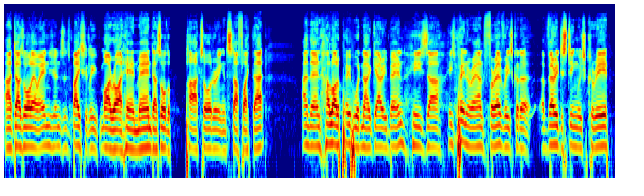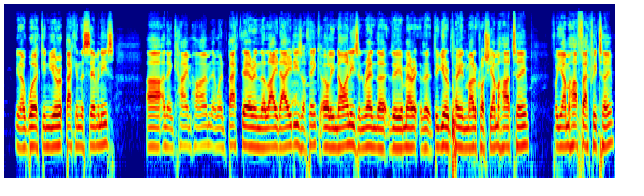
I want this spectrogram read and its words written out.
uh, does all our engines. It's basically my right hand man, does all the parts ordering and stuff like that. And then a lot of people would know Gary Benn. He's uh, he's been around forever. He's got a, a very distinguished career. You know, worked in Europe back in the seventies, uh, and then came home and then went back there in the late eighties, I think, early nineties, and ran the the, Ameri- the the European motocross Yamaha team for Yamaha factory team.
